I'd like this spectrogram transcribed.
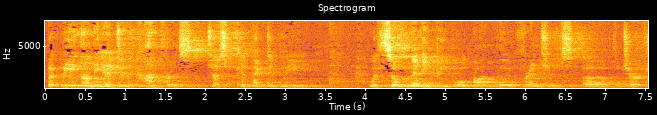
but being on the edge of the conference just connected me with so many people on the fringes of the church.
